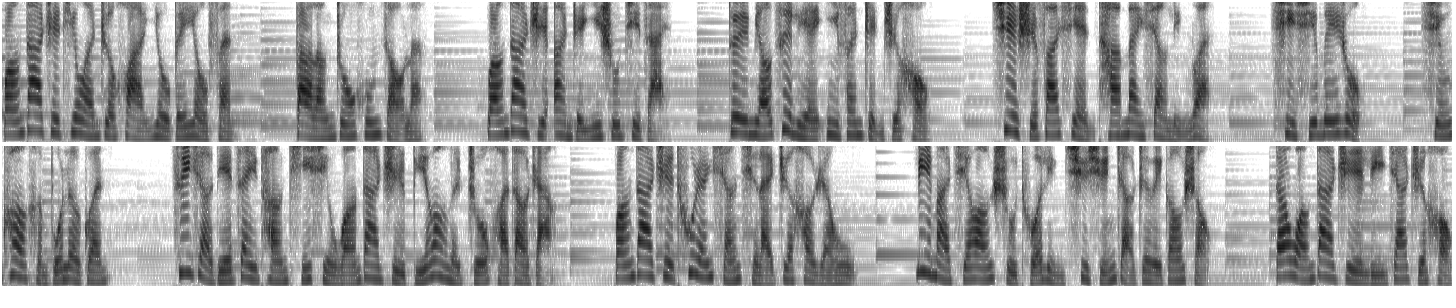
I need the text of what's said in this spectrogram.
王大治听完这话，又悲又愤，把郎中轰走了。王大治按着医书记载，对苗翠莲一番诊治后，确实发现她脉象凌乱，气息微弱，情况很不乐观。崔小蝶在一旁提醒王大治别忘了卓华道长。王大治突然想起来这号人物，立马前往蜀驼岭去寻找这位高手。当王大治离家之后，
